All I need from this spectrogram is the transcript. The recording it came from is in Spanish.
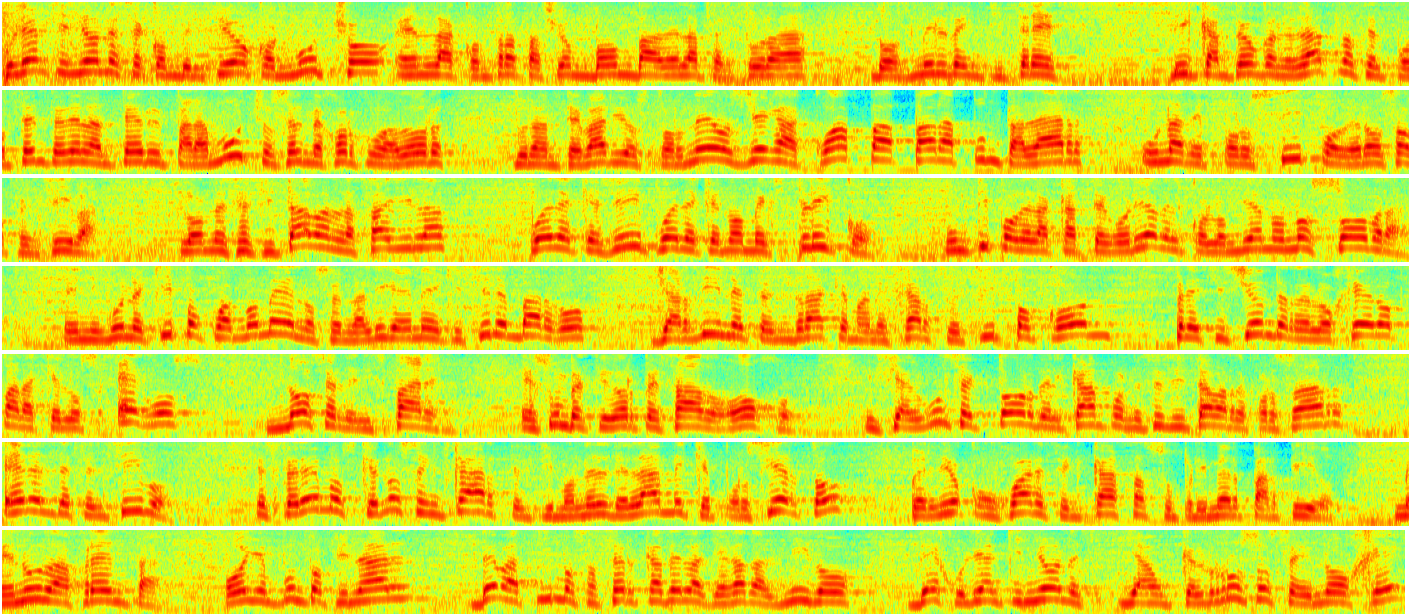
Julián Quiñones se convirtió con mucho en la contratación bomba de la apertura 2023. Bicampeón con el Atlas, el potente delantero y para muchos el mejor jugador durante varios torneos, llega a Coapa para apuntalar una de por sí poderosa ofensiva. ¿Lo necesitaban las Águilas? Puede que sí, puede que no me explico. Un tipo de la categoría del colombiano no sobra en ningún equipo, cuando menos en la Liga MX. Sin embargo, Jardine tendrá que manejar su equipo con precisión de relojero para que los egos no se le disparen. Es un vestidor pesado, ojo. Y si algún sector del campo necesitaba reforzar, era el defensivo. Esperemos que no se encarte el timonel del AME, que por cierto perdió con Juárez en casa su primer partido. Menuda afrenta. Hoy en punto final debatimos acerca de la llegada al nido de Julián Quiñones y aunque el ruso se enoje,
